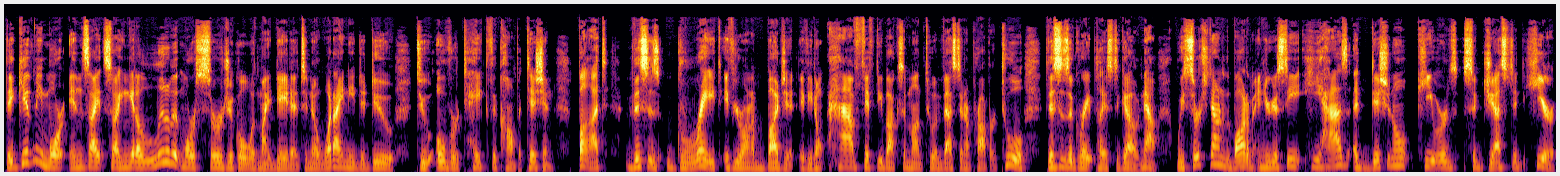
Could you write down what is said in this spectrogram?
they give me more insight so I can get a little bit more surgical with my data to know what I need to do to overtake the competition. But this is great if you're on a budget. If you don't have 50 bucks a month to invest in a proper tool, this is a great place to go. Now, we search down to the bottom and you're going to see he has additional keywords suggested here,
